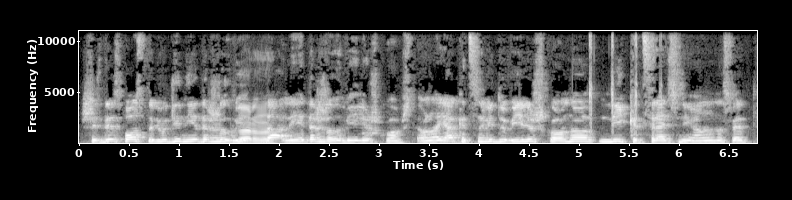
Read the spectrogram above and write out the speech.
60% ljudi nije držalo viljušku, da, nije držalo viljušku uopšte. Ono, ja kad sam vidio viljušku, ono, nikad srećnije, ono, na svetu.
